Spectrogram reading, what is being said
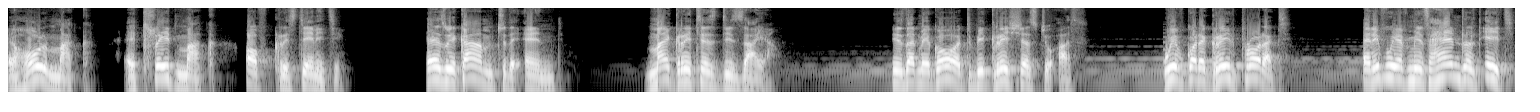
a hallmark, a trademark of Christianity. As we come to the end, my greatest desire is that may God be gracious to us. We've got a great product, and if we have mishandled it,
